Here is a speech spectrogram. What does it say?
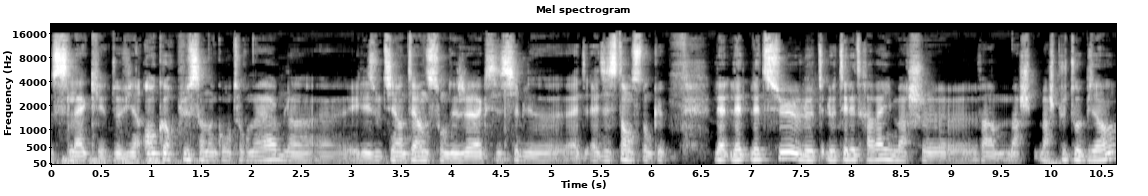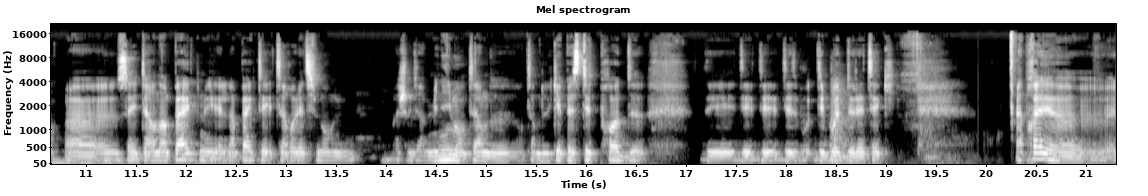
Slack devient encore plus un incontournable euh, et les outils internes sont déjà accessibles à, distance. Donc là-dessus, le, télétravail marche, enfin marche, marche plutôt bien. ça a été un impact, mais l'impact a été relativement, je veux dire, minime en termes de, en termes de capacité de prod des, boîtes de la tech. Après, euh,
